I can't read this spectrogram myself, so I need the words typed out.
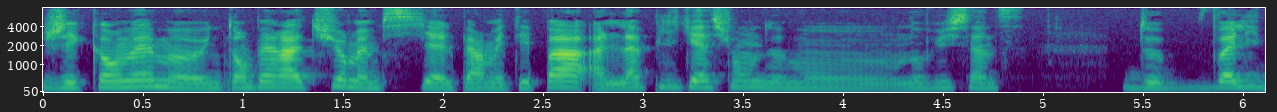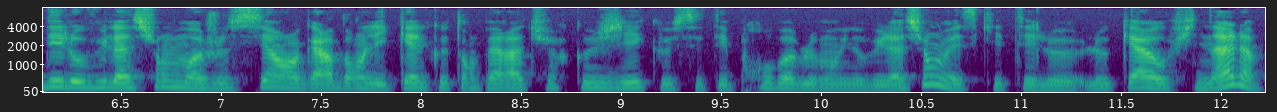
J'ai quand même euh, une température, même si elle permettait pas à l'application de mon Novusense de valider l'ovulation. Moi, je sais en regardant les quelques températures que j'ai que c'était probablement une ovulation, mais ce qui était le, cas au final.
